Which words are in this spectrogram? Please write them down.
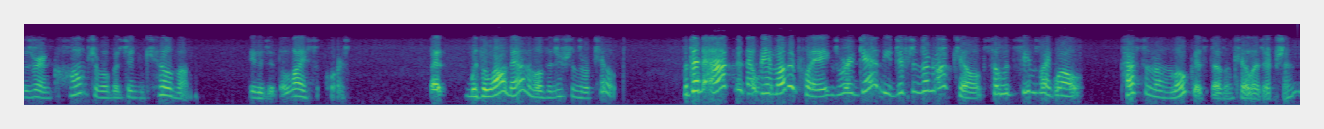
was very uncomfortable, but didn't kill them. Neither did the lice, of course. But with the wild animals, the Egyptians were killed. But then after that, we have other plagues where, again, the Egyptians are not killed. So it seems like, well, pestilence and locust doesn't kill Egyptians.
